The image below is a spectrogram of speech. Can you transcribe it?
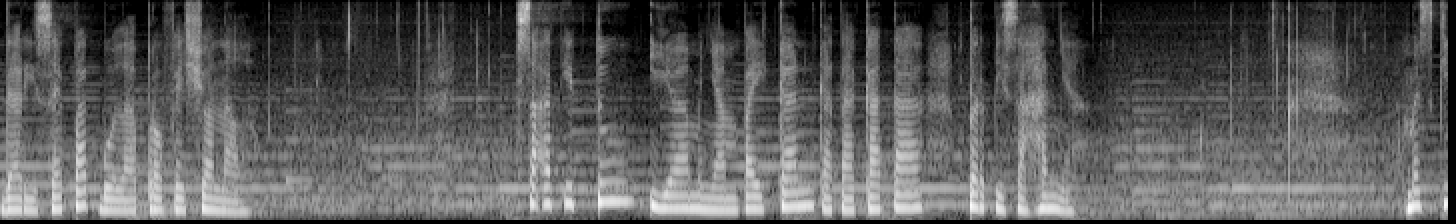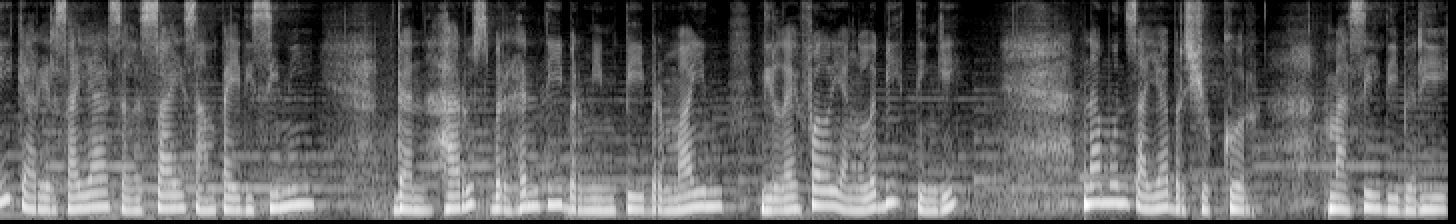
dari sepak bola profesional. Saat itu ia menyampaikan kata-kata perpisahannya. Meski karir saya selesai sampai di sini dan harus berhenti bermimpi bermain di level yang lebih tinggi, namun saya bersyukur masih diberi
